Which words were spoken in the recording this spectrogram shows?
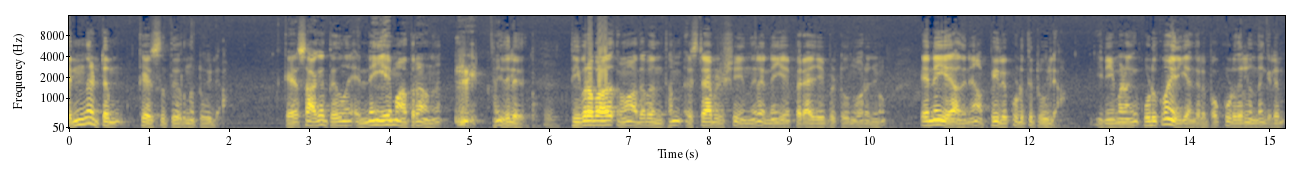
എന്നിട്ടും കേസ് തീർന്നിട്ടുമില്ല. കേസാകെ തീർന്ന് എൻ ഐ എ മാത്രമാണ് ഇതിൽ തീവ്രവാദ ബന്ധം എസ്റ്റാബ്ലിഷ് ചെയ്യുന്നതിൽ എൻ ഐ എ പരാജയപ്പെട്ടു എന്ന് പറഞ്ഞു. എൻ ഐ എ അതിന് അപ്പീൽ കൊടുത്തിട്ടുമില്ല. ഇനിയും വേണമെങ്കിൽ കൊടുക്കുമായിരിക്കാം. ചിലപ്പോൾ കൂടുതൽ എന്തെങ്കിലും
